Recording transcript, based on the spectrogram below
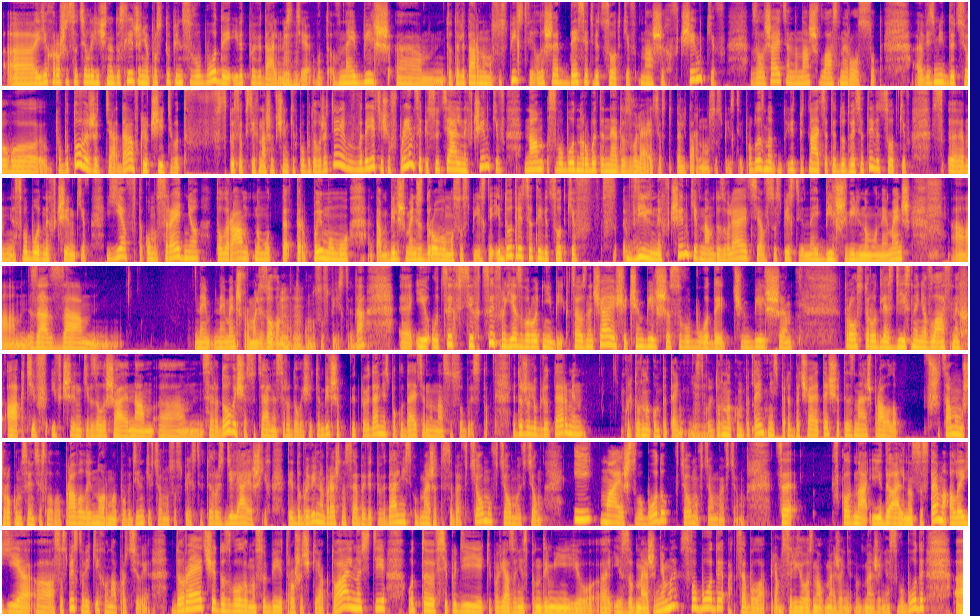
Е, є хороше соціологічне дослідження про ступінь свободи і відповідальності. Угу. От В найбільш е, тоталітарному суспільстві лише 10% наших вчинків залишається на наш власний розсуд. Е, візьміть до цього побутове життя, да, включіть от список всіх наших вчинків побутового життя, і видається, що в принципі соціальних вчинків нам свободно робити не дозволяється в тоталітарному суспільстві. Приблизно від 15 до 20% ем, свободних вчинків є в такому середньо толерантному, терпимому, там більш-менш здоровому суспільстві, і до 30% Вільних вчинків нам дозволяється в суспільстві найбільш вільному, найменш а, за за найменш формалізованому uh-huh. такому суспільстві. Да? Е, і у цих всіх цифр є зворотній бік. Це означає, що чим більше свободи, чим більше. Простору для здійснення власних актів і вчинків залишає нам е, середовище, соціальне середовище, тим більше відповідальність покладається на нас особисто. Я дуже люблю термін культурна компетентність. Mm-hmm. Культурна компетентність передбачає те, що ти знаєш правила в самому широкому сенсі слова, правила і норми поведінки в цьому суспільстві. Ти розділяєш їх, ти добровільно береш на себе відповідальність обмежити себе в цьому, в цьому і в цьому. І маєш свободу в цьому, в цьому і в цьому. Це складна і ідеальна система, але є е, суспільства, в яких вона працює. До речі, дозволимо собі трошечки актуальності. От е, всі події, які пов'язані з пандемією е, і з обмеженнями свободи, а це була прям серйозне обмеження обмеження свободи.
